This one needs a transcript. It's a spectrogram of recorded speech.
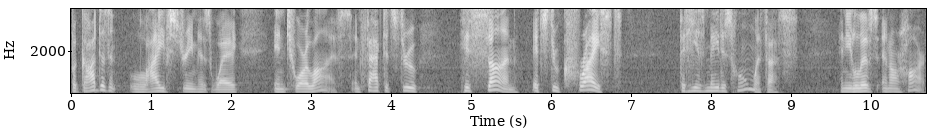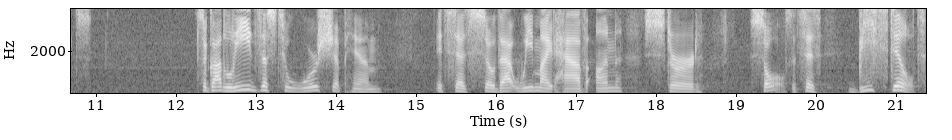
but God doesn't live stream his way into our lives. In fact, it's through his Son. It's through Christ that he has made his home with us and he lives in our hearts. So God leads us to worship him, it says, so that we might have unstirred souls. It says, be stilled.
